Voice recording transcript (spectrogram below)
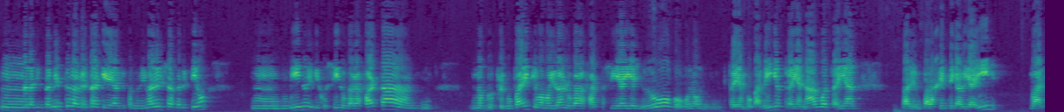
Mm, el ayuntamiento, la verdad que cuando mi madre desapareció, mm, vino y dijo, sí, lo que haga falta, mm, no os preocupáis que vamos a ayudar lo que haga falta. Sí, ahí ayudó, pues bueno, traían bocadillos, traían agua, traían para, la gente que había ahí. Vale,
